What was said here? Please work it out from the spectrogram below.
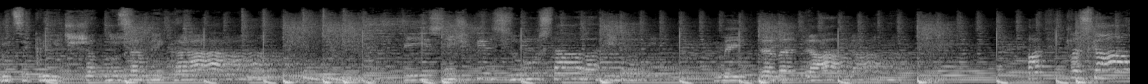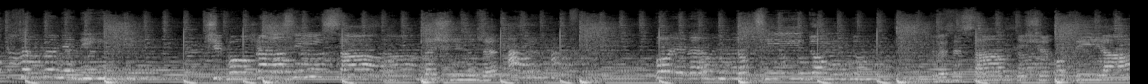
ruce klíč šatnu zamyká. Písničky zůstávají, my jdeme dál. Ať tleská přeplněný, či prázdný sál, ve šňůře aut pojedem nocí domů, dveře sám tiše otvírá.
